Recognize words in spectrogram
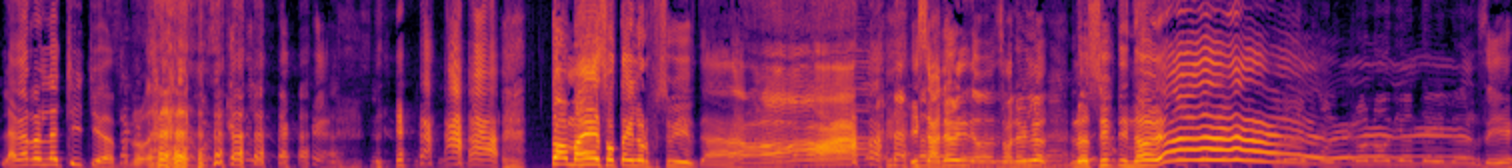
le agarran la chicha. Pero... Toma eso, Taylor Swift. Ah, y se van a venir, se van a venir los, los Swifties, ¿no? ¡Ah! control odia a Taylor. Sí, sí,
